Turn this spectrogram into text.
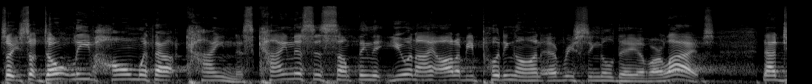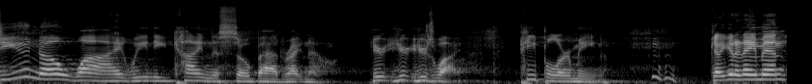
So, so don't leave home without kindness. Kindness is something that you and I ought to be putting on every single day of our lives. Now, do you know why we need kindness so bad right now? Here, here, here's why people are mean. Can I get an amen?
